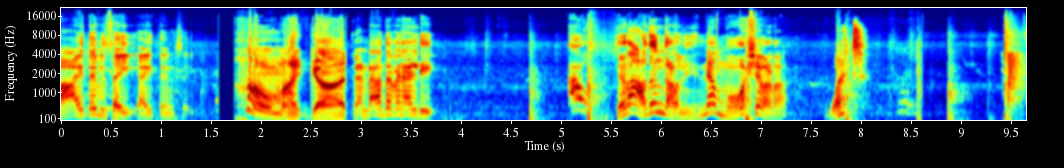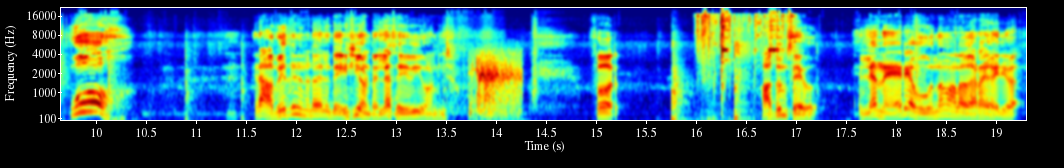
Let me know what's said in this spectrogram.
ആദ്യത്തെ മിസ്സായി ആദ്യത്തെ മിസ്സായി Oh. രണ്ടാമത്തെ പെനാൽറ്റി എടാ അതും കളഞ്ഞു. എന്നാ മോശമാടാ. വാട്ട് ഓ എടാ അഭയത്തിന് എന്തായാലും ദേഷ്യമുണ്ട്? എല്ലാം സേവ് ചെയ്യുവാണല്ലോ. ഫോർ അതും സേവ് എല്ലാം നേരെ പോകുന്നെന്നുള്ള വേറെ കാര്യമാണ്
